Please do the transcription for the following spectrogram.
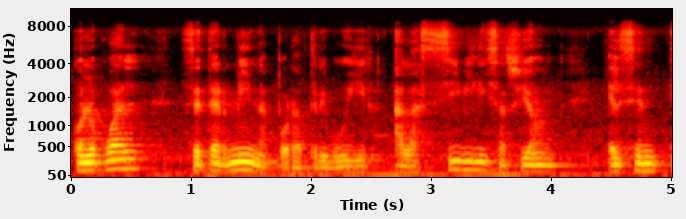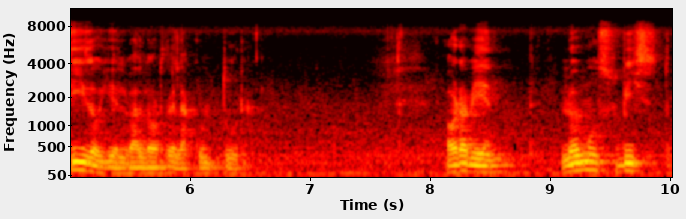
con lo cual se termina por atribuir a la civilización el sentido y el valor de la cultura. Ahora bien, lo hemos visto,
